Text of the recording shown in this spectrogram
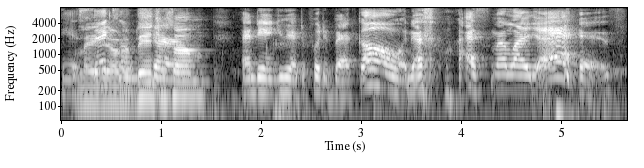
They had Laid it sex on on, a the bench or shirt, something? and then you had to put it back on, and that's why it smell like ass.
